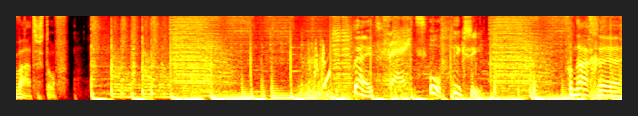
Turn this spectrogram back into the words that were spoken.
waterstof. Feit. Feit. Of fictie. Vandaag, uh,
